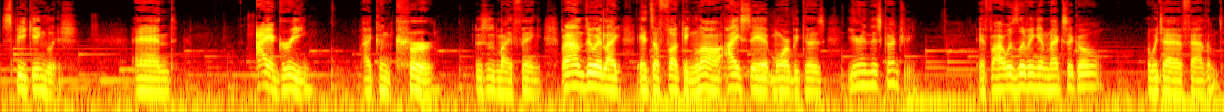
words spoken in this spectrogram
speak English. And I agree. I concur. This is my thing. But I don't do it like it's a fucking law. I say it more because you're in this country. If I was living in Mexico, which I have fathomed,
